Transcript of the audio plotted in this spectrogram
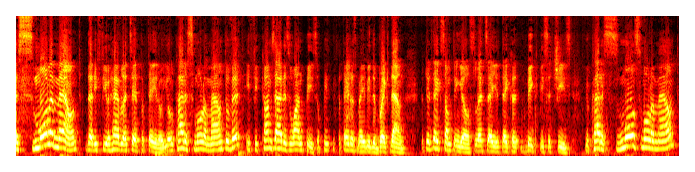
a small amount that if you have, let's say, a potato, you'll cut a small amount of it. If it comes out as one piece, p- potatoes maybe they break down, but you take something else. Let's say you take a big piece of cheese. You cut a small, small amount.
